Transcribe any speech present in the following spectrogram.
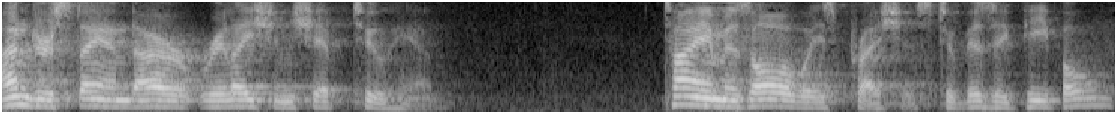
understand our relationship to Him. Time is always precious to busy people,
